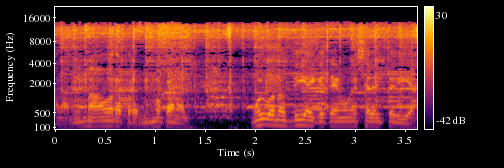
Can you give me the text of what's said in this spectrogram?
a la misma hora por el mismo canal. Muy buenos días y que tengan un excelente día.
